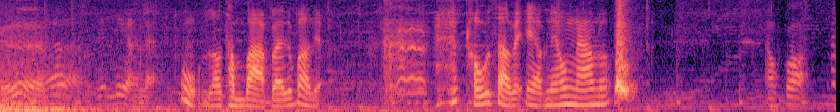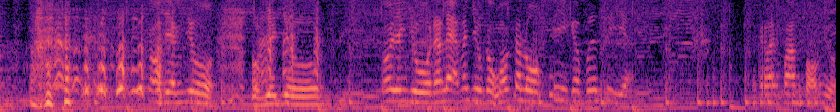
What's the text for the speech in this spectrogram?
เออเออเรื่องเรื่องนั่นแหละโอ้เราทำบาปอะไรหรือเปล่าเนี่ย เขาอุตส่าห์ไปแอบในห้องน้ำแล้ว เอาก็ ก็ยังอยู่ ผมยังอยู่ ก็ยังอยู่นั่นแหละมันอยู่กับหัวกะโหลกพี่กับเบอร์สี่อะกำลังฟาร์มของอยู่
